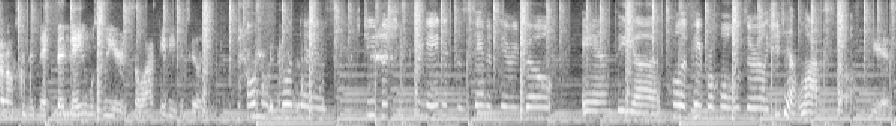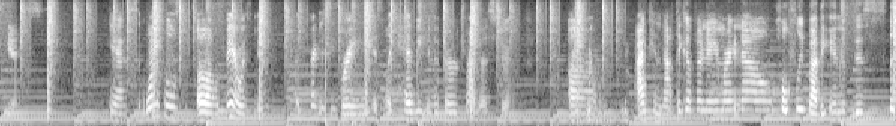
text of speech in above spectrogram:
I don't see the name. The name was weird, so I can't even tell you. Oh my goodness. She, but she created the sanitary belt and the uh, toilet paper holder. Like she did a lot of stuff. Yes, yes. Yes, wonderful. Uh, bear with me. Like pregnancy brain is like heavy in the third trimester. Um, I cannot think of her name right now. Hopefully, by the end of this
